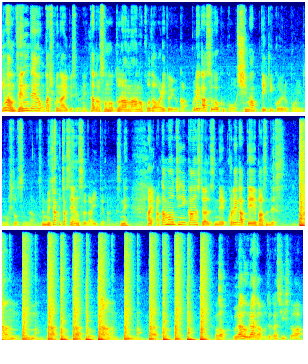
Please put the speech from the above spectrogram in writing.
今の全然おかしくないですよね。ただそのドラマーのこだわりというかこれがすごくこう締まって聞こえるポイントの一つになるんですね。めちゃくちゃセンスがいいって感じですね。はい頭打ちに関してはですねこれが定番です。この裏裏が難しい人は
